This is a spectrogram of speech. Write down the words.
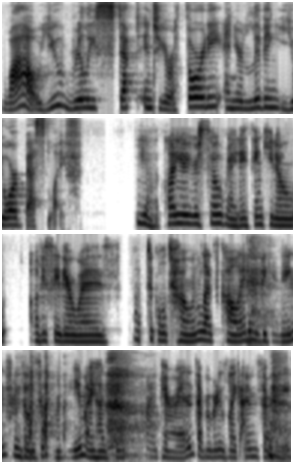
wow, you really stepped into your authority and you're living your best life. Yeah, Claudia, you're so right. I think, you know, obviously there was optical tone, let's call it, in the beginning from those around me, my husband, my parents. Everybody was like, I'm sorry.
